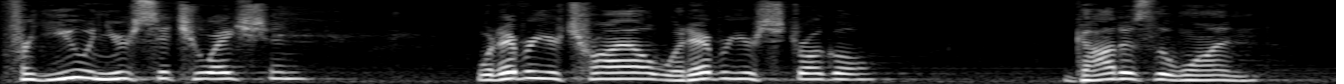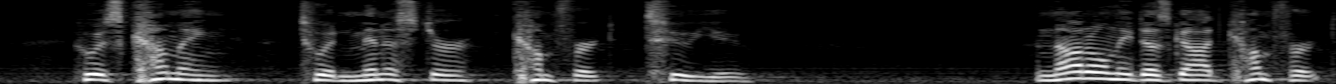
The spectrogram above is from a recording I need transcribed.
For you and your situation, whatever your trial, whatever your struggle, God is the one who is coming to administer comfort to you. And not only does God comfort,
